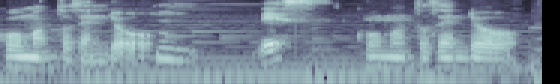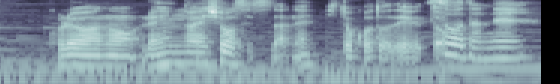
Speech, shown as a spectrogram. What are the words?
傲慢と善良」。うんです。傲慢と善良。これはあの恋愛小説だね、一言で言うと。そうだね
